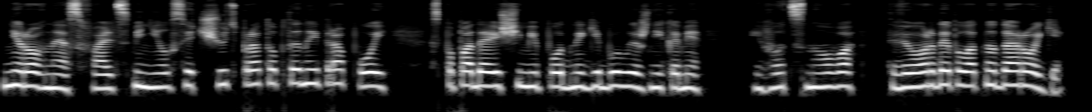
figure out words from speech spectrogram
Неровный асфальт сменился чуть протоптанной тропой с попадающими под ноги булыжниками, и вот снова твердое полотно дороги —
